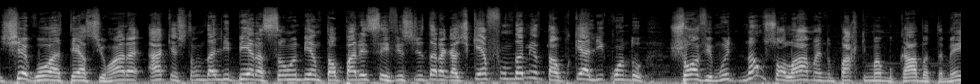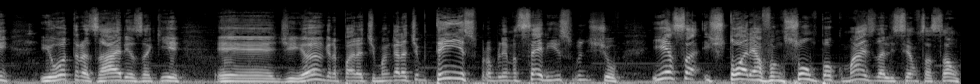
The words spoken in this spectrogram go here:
chegou até a senhora, a questão da liberação ambiental para esse serviço de dragagem, que é fundamental, porque ali quando chove muito, não só lá, mas no Parque Mambucaba também e outras áreas aqui é, de Angra, Paraty, Mangaratiba, tem esse problema seríssimo de chuva. E essa história avançou um pouco mais da licenciação,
